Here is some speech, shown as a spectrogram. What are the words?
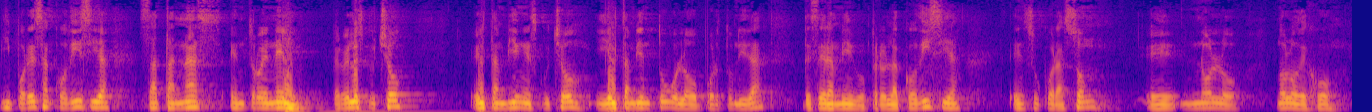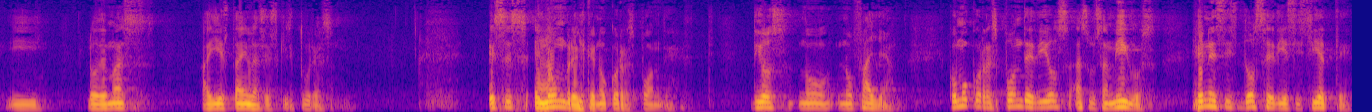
y por esa codicia Satanás entró en él. Pero él escuchó, él también escuchó y él también tuvo la oportunidad de ser amigo, pero la codicia en su corazón eh, no, lo, no lo dejó y lo demás ahí está en las escrituras. Ese es el hombre el que no corresponde. Dios no, no falla. ¿Cómo corresponde Dios a sus amigos? Génesis 12, 17.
